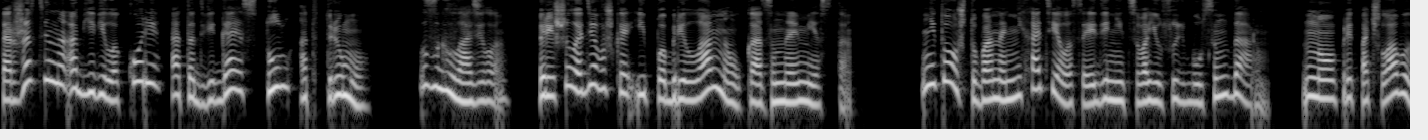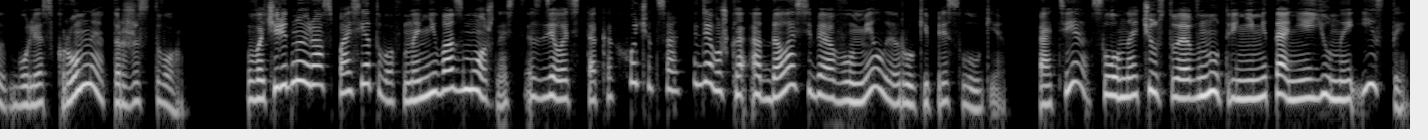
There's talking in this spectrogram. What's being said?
торжественно объявила Кори, отодвигая стул от трюмо. Сглазила, решила девушка и побрела на указанное место. Не то, чтобы она не хотела соединить свою судьбу с Индаром, но предпочла бы более скромное торжество. В очередной раз посетовав на невозможность сделать так, как хочется, девушка отдала себя в умелые руки прислуги. А те, словно чувствуя внутреннее метание юной Исты,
